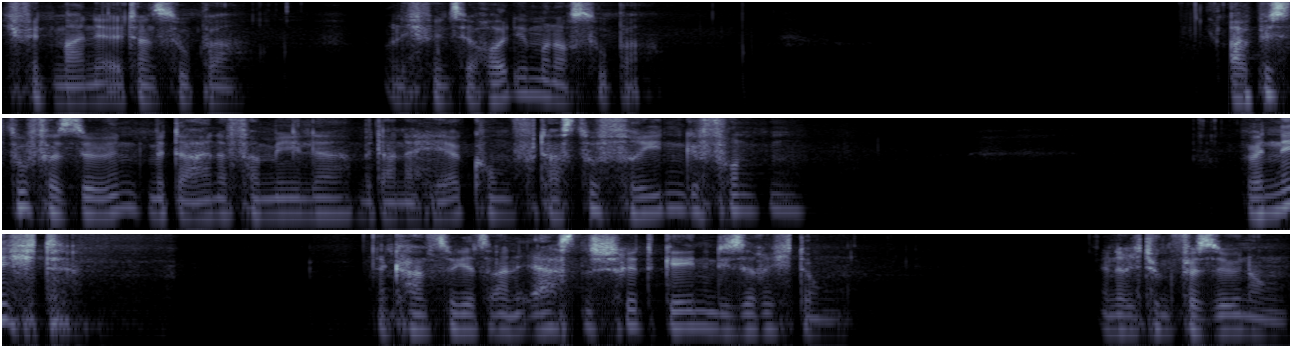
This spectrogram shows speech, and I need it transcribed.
Ich finde meine Eltern super. Und ich finde sie heute immer noch super. Aber bist du versöhnt mit deiner Familie, mit deiner Herkunft? Hast du Frieden gefunden? Wenn nicht, dann kannst du jetzt einen ersten Schritt gehen in diese Richtung, in Richtung Versöhnung.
